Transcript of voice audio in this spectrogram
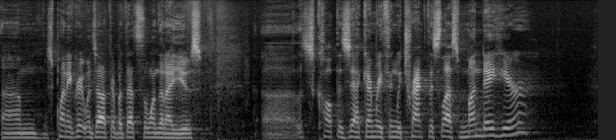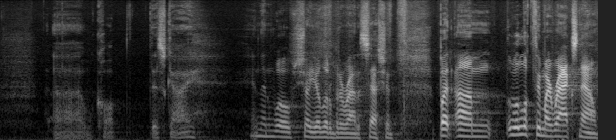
Um, there's plenty of great ones out there, but that's the one that I use. Uh, let's call it the Zach Emery thing. We tracked this last Monday here. Uh, we'll call this guy. And then we'll show you a little bit around a session. But um, we'll look through my racks now.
